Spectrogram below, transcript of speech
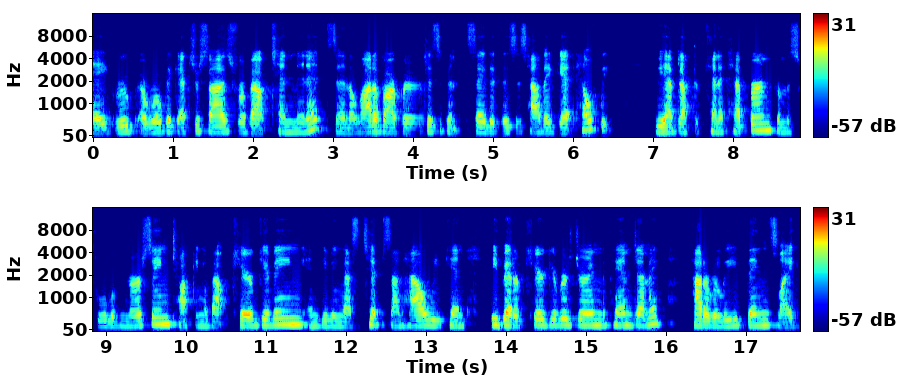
a group aerobic exercise for about 10 minutes. And a lot of our participants say that this is how they get healthy. We have Dr. Kenneth Hepburn from the School of Nursing talking about caregiving and giving us tips on how we can be better caregivers during the pandemic how to relieve things like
